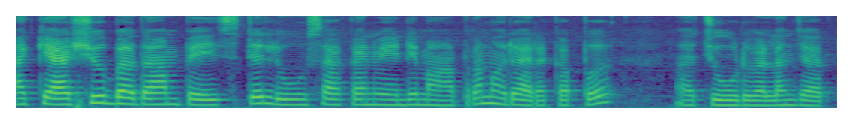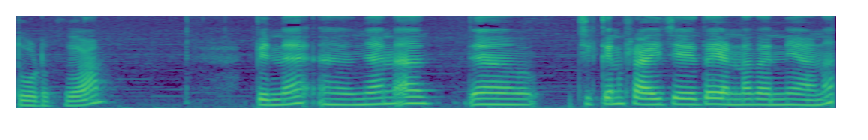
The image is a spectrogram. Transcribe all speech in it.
ആ കാഷ്യൂ ബദാം പേസ്റ്റ് ലൂസാക്കാൻ വേണ്ടി മാത്രം ഒരു അരക്കപ്പ് ചൂടുവെള്ളം ചേർത്ത് കൊടുക്കുക. പിന്നെ ഞാൻ ചിക്കൻ ഫ്രൈ ചെയ്ത എണ്ണ തന്നെയാണ്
